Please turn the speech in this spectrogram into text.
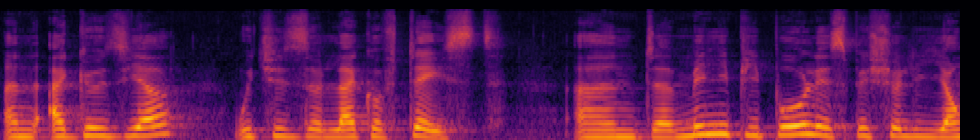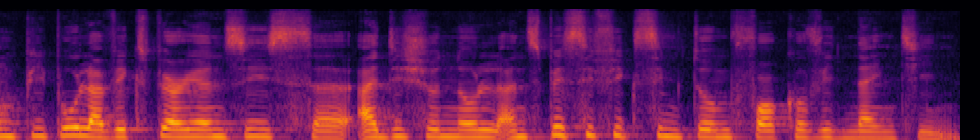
and ageusia, which is a lack of taste. And uh, many people, especially young people, have experienced this uh, additional and specific symptom for COVID 19.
